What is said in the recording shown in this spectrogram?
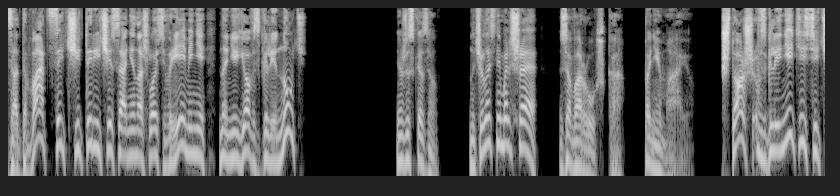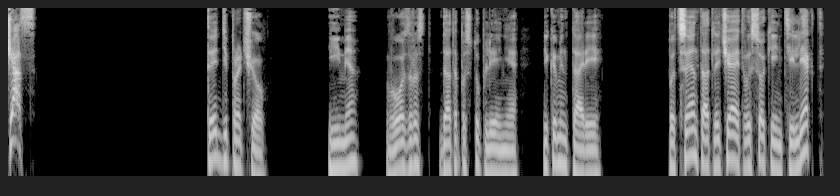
за двадцать четыре часа не нашлось времени на нее взглянуть?» «Я же сказал, началась небольшая заварушка, понимаю. Что ж, взгляните сейчас!» Тедди прочел. Имя, возраст, дата поступления — и комментарии. Пациента отличает высокий интеллект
